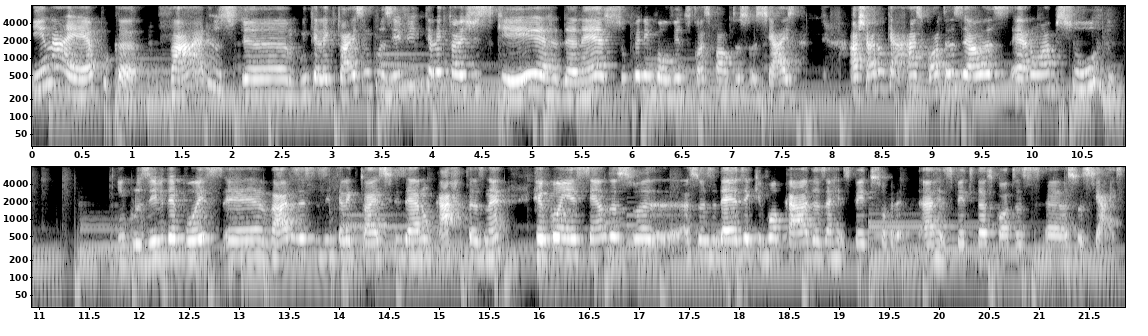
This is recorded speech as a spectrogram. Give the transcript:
E na época, vários uh, intelectuais, inclusive intelectuais de esquerda, né, super envolvidos com as pautas sociais, acharam que as cotas elas eram um absurdo. Inclusive depois vários desses intelectuais fizeram cartas, né, reconhecendo as suas, as suas ideias equivocadas a respeito, sobre, a respeito das cotas uh, sociais.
